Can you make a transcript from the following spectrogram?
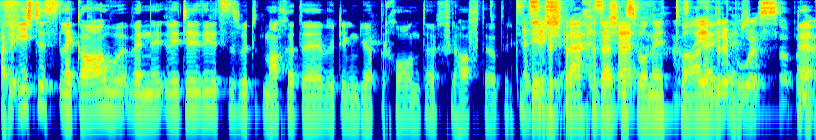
Also ist das legal, wenn ihr ihr jetzt das würdet machen, dann würde irgendwie jemand kommen und euch verhaften, oder? Die ist- versprechen ist etwas, was nicht die Also Wahrheit eher ein ist. Bus, aber... Ja.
